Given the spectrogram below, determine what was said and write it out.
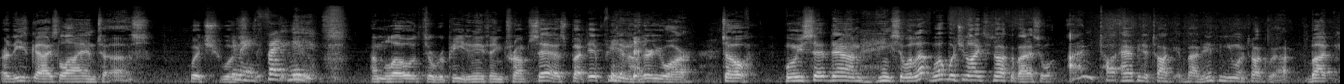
are these guys lying to us? Which was You mean fake news? I'm loath to repeat anything Trump says, but if you know, there you are. So when we sat down, he said, "Well, what would you like to talk about?" I said, "Well, I'm ta- happy to talk about anything you want to talk about, but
